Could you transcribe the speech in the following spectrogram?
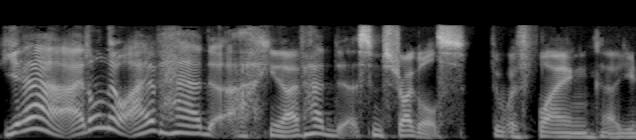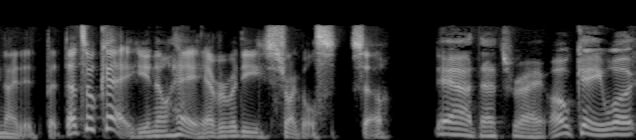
Yeah, I don't know. I've had uh, you know I've had some struggles with flying uh, United, but that's okay. You know, hey, everybody struggles. So yeah, that's right. Okay, well,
